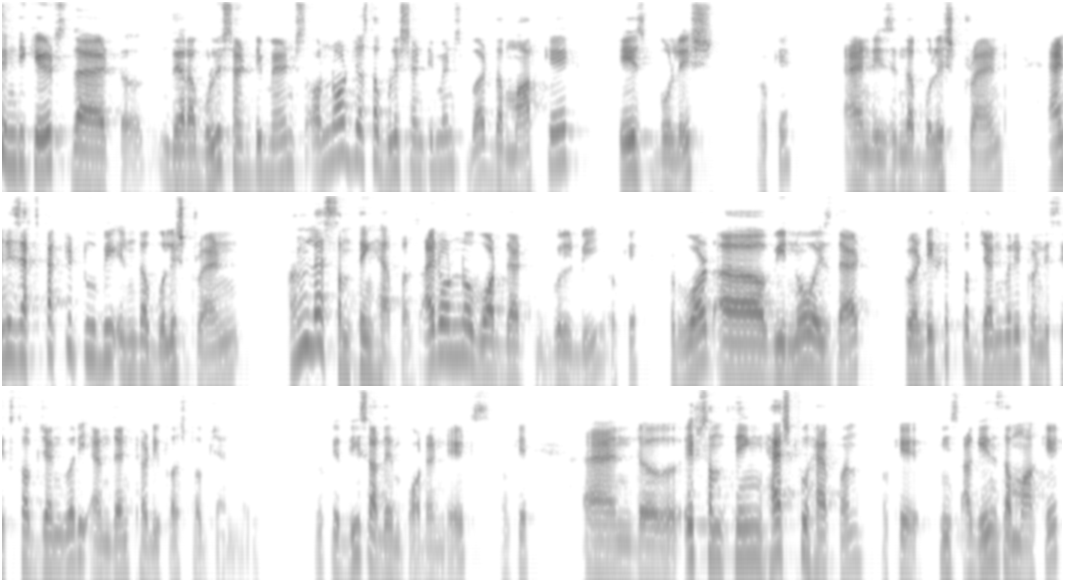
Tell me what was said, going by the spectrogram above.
indicates that uh, there are bullish sentiments or not just the bullish sentiments but the market is bullish. Okay. And is in the bullish trend and is expected to be in the bullish trend unless something happens. I don't know what that will be. Okay. But what uh, we know is that 25th of january 26th of january and then 31st of january. Okay these are the important dates okay? And uh, if something has to happen okay means against the market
